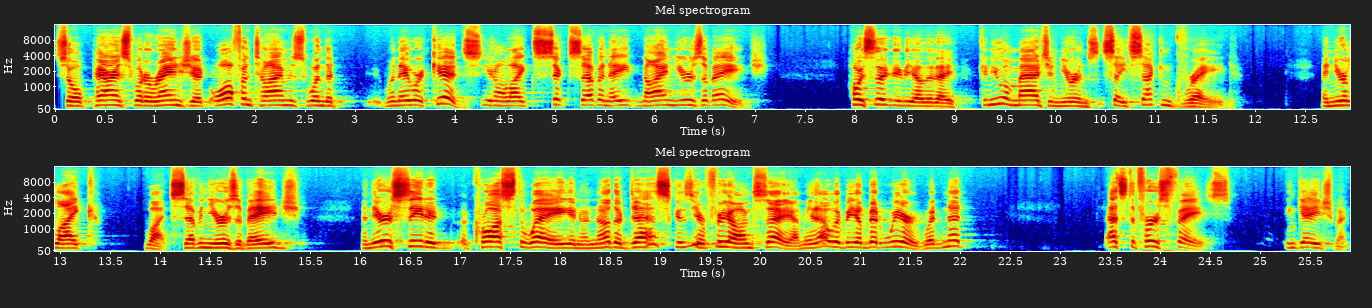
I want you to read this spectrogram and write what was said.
So parents would arrange it oftentimes when, the, when they were kids, you know, like six, seven, eight, nine years of age. I was thinking the other day, can you imagine you're in, say, second grade, and you're like, what, seven years of age? And they're seated across the way in another desk as your fiance. I mean, that would be a bit weird, wouldn't it? That's the first phase, engagement.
